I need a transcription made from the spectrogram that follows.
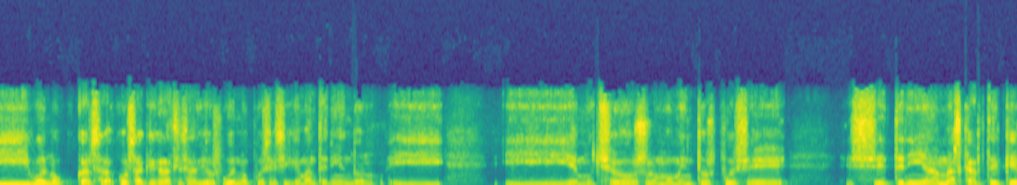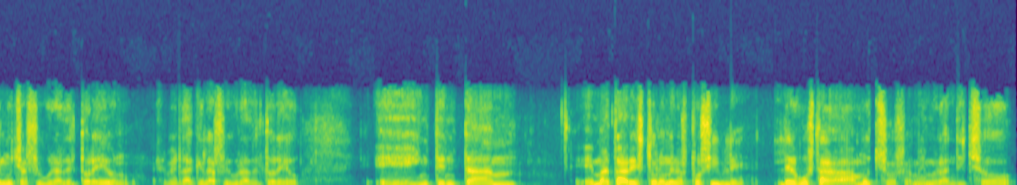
y bueno, cosa, cosa, que gracias a Dios, bueno, pues se sigue manteniendo. Y, y en muchos momentos, pues eh, se tenía más cartel que muchas figuras del toreo. Es verdad que las figuras del toreo eh, intentan matar esto lo menos posible. Les gusta a muchos, a mí me lo han dicho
